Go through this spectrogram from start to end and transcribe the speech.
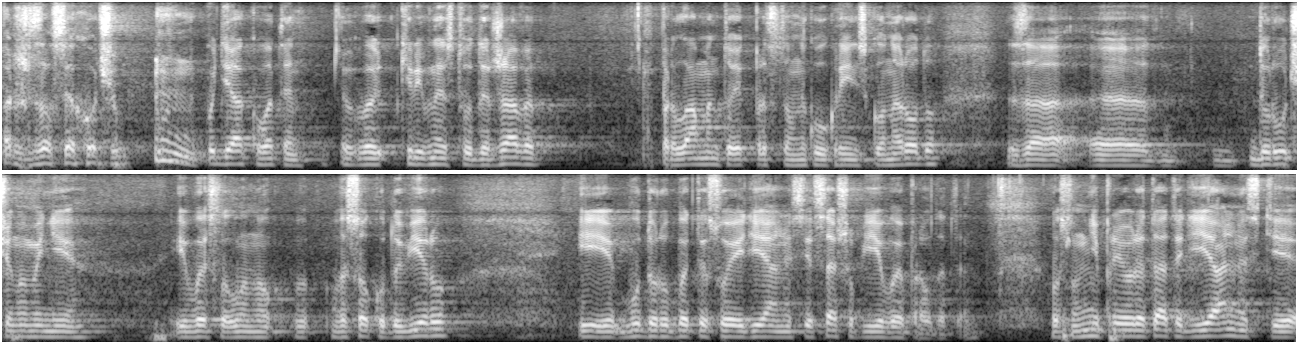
Перш за все, хочу подякувати керівництву держави, парламенту як представнику українського народу за е, доручену мені і висловлену високу довіру. І буду робити в своїй діяльності все, щоб її виправдати. Основні пріоритети діяльності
